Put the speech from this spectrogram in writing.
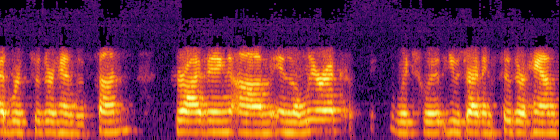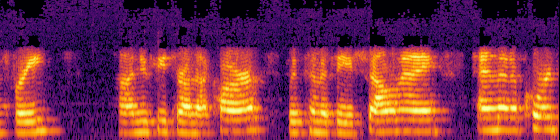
Edward Scissorhands' son, driving um, in the lyric, which was he was driving scissor hands free. Uh, new feature on that car with Timothée Chalamet. And then, of course,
